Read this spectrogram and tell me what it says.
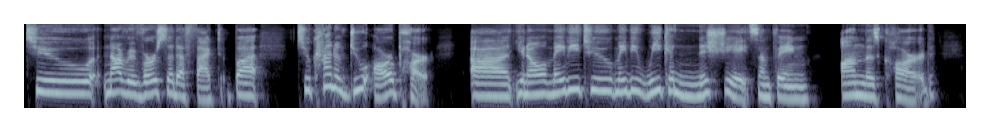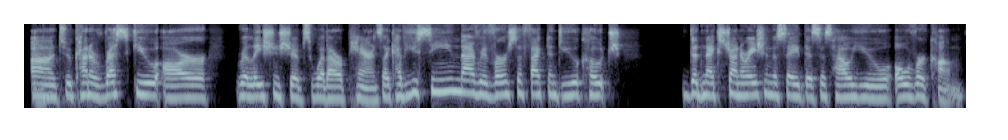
to not reverse that effect, but to kind of do our part. Uh, you know, maybe to maybe we can initiate something on this card uh, mm-hmm. to kind of rescue our relationships with our parents. Like, have you seen that reverse effect? And do you coach the next generation to say this is how you overcome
